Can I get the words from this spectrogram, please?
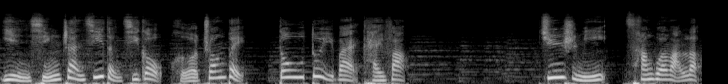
隐形战机等机构和装备都对外开放。军事迷参观完了，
